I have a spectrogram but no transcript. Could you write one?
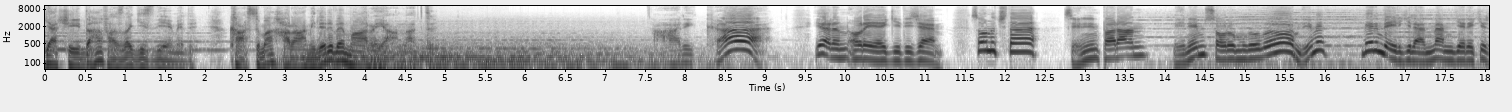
gerçeği daha fazla gizleyemedi. Kasım'a haramileri ve mağarayı anlattı. Harika! Yarın oraya gideceğim. Sonuçta senin paran benim sorumluluğum değil mi? Benim de ilgilenmem gerekir.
